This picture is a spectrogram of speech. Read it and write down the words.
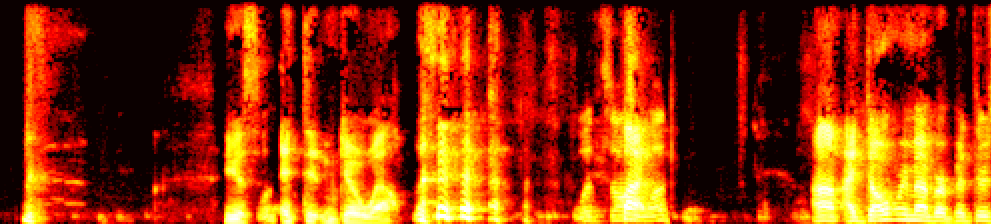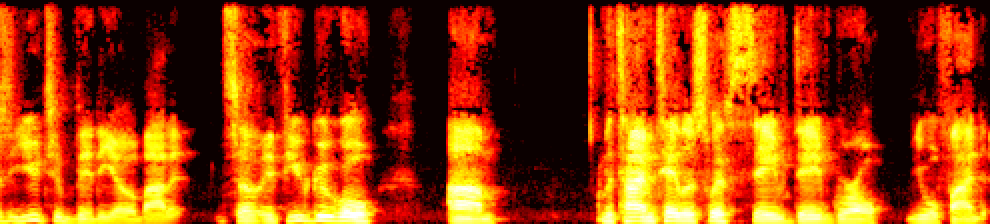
he goes, It didn't go well. What song But- was it? Um, I don't remember, but there's a YouTube video about it. So if you Google um, the time Taylor Swift saved Dave Grohl, you will find it.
